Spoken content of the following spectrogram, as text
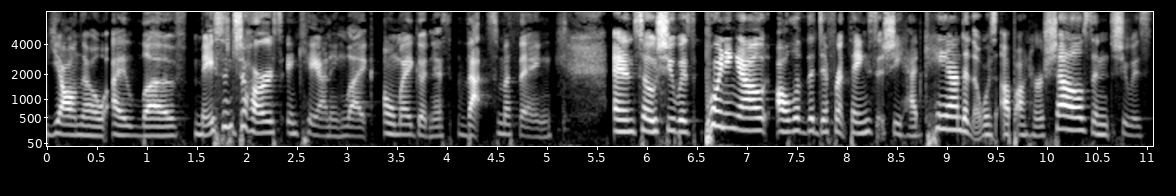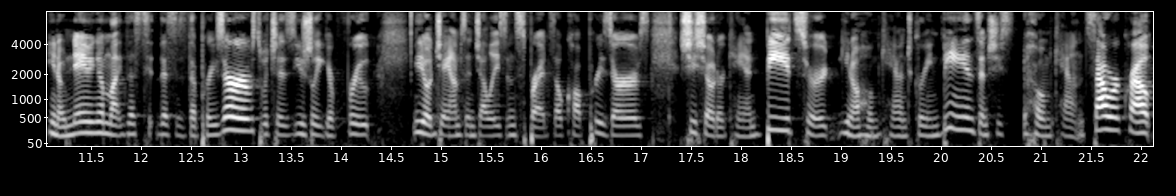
y'all know I love mason jars and canning. Like, oh my goodness, that's my thing. And so she was pointing out all of the different things that she had canned and that was up on her shelves. And she was, you know, naming them like this, this is the preserves, which is usually your fruit, you know, jams and jellies and spreads. They'll call preserves. She showed her canned beets, her, you know, home canned green beans, and she's home canned sauerkraut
